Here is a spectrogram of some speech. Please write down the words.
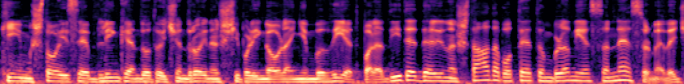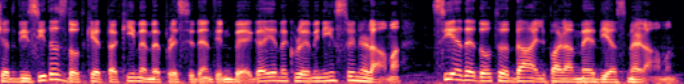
Kim shtoi se Blinken do të qëndrojë në Shqipëri nga ora njëmbëdhjetë paradite deri në shtatë apo tetë të mbrëmjes së nesërme dhe gjatë vizitës do të ketë takime me presidentin Begaj e me kryeministrin Rama, si edhe do të dalë para medias me Ramën.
